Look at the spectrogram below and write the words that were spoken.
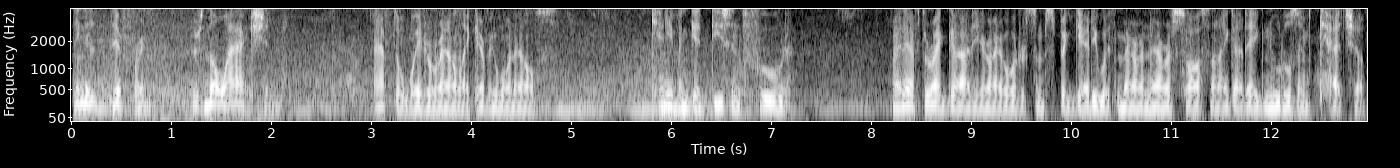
Thing is different. There's no action. I have to wait around like everyone else. Can't even get decent food. Right after I got here, I ordered some spaghetti with marinara sauce and I got egg noodles and ketchup.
